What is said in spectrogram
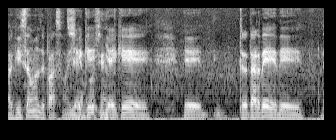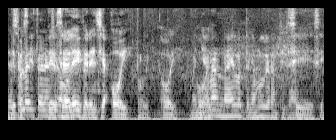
aquí estamos de paso y hay que, 100%. y hay que eh, tratar de, de, De hacer la diferencia hacer la hoy. diferencia hoy, Hoy. hoy. Mañana hoy. nadie lo tenemos garantizado. Sí, sí.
